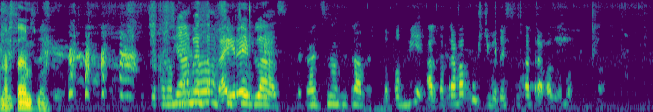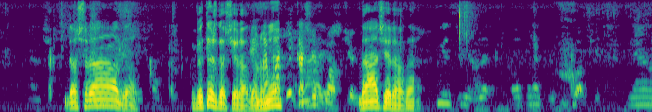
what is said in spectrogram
Następny. Ja będę tam Daj szybciej rękę. w las. Czekaj, trzymam się trawę. No podbije, ale ta trawa puści, bo to jest sucha trawa, zobacz. Dasz radę. Wy też dacie radę, no nie? Zapatyka się złapcie. Dacie radę. Nie, no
